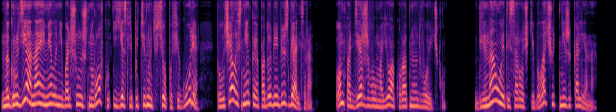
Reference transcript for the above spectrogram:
На груди она имела небольшую шнуровку, и если потянуть все по фигуре, получалось некое подобие бюстгальтера. Он поддерживал мою аккуратную двоечку. Длина у этой сорочки была чуть ниже колена.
